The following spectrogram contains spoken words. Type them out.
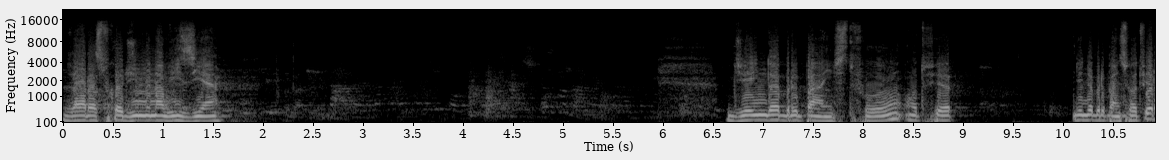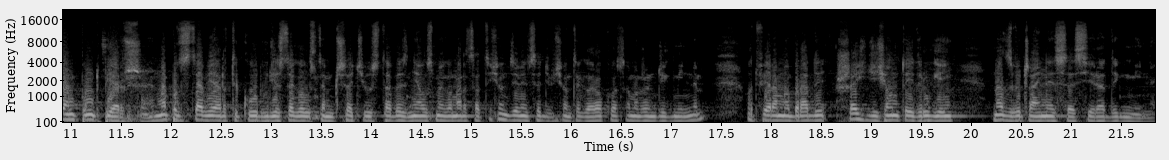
Zaraz wchodzimy na wizję. Dzień dobry Państwu. Otwier... Dzień dobry Państwu. Otwieram punkt pierwszy. Na podstawie artykułu 20 ust. 3 ustawy z dnia 8 marca 1990 roku o samorządzie gminnym otwieram obrady 62. nadzwyczajnej sesji Rady Gminy.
